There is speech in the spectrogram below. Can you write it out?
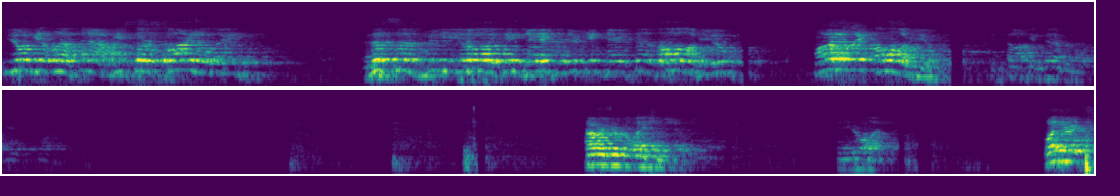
you don't get left out. He says finally, and this says me, you know, the King James, and New King James says all of you. Finally, all of you. He's talking to everyone. How are your relationships in your life? Whether it's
